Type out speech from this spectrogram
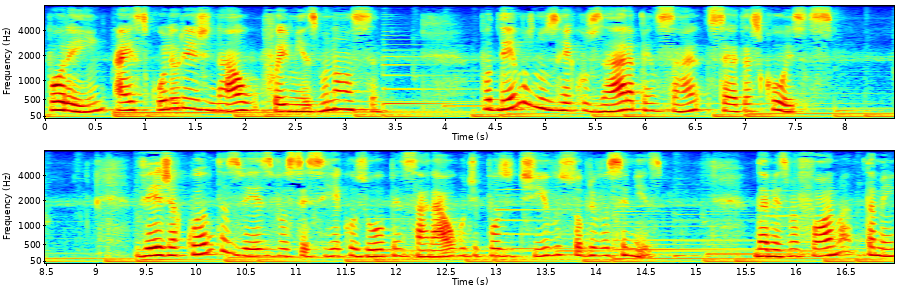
Porém, a escolha original foi mesmo nossa podemos nos recusar a pensar certas coisas. Veja quantas vezes você se recusou a pensar algo de positivo sobre você mesmo. Da mesma forma, também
